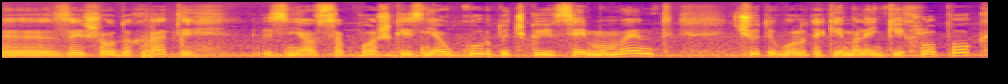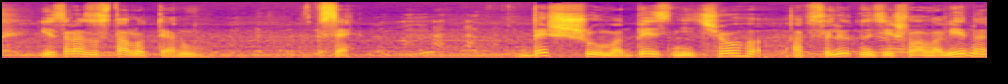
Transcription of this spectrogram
е, зайшов до хати, зняв сапожки, зняв курточку, і в цей момент чути було такий маленький хлопок, і зразу стало темно. Все. Без шуму, без нічого, абсолютно зійшла лавина,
